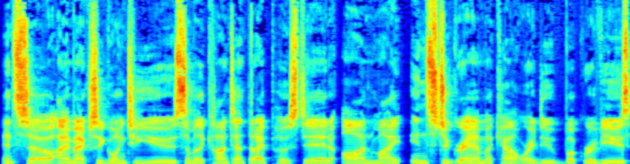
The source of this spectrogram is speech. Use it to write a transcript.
and so I'm actually going to use some of the content that I posted on my Instagram account where I do book reviews,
